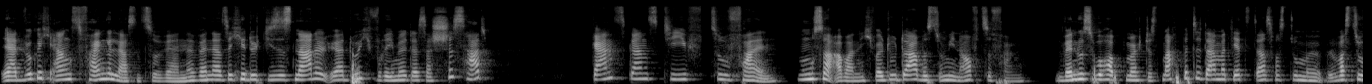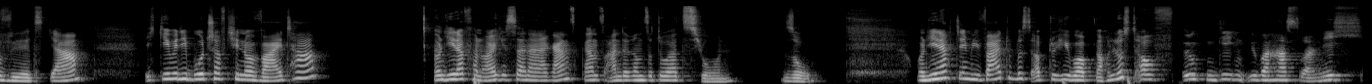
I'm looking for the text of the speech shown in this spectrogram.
Er hat wirklich Angst, fallen gelassen zu werden. Ne? Wenn er sich hier durch dieses Nadelöhr durchwriemelt, dass er Schiss hat, ganz, ganz tief zu fallen. Muss er aber nicht, weil du da bist, um ihn aufzufangen. Wenn du es überhaupt möchtest, mach bitte damit jetzt das, was du, was du willst, ja? Ich gebe die Botschaft hier nur weiter. Und jeder von euch ist in einer ganz, ganz anderen Situation. So. Und je nachdem, wie weit du bist, ob du hier überhaupt noch Lust auf irgendein Gegenüber hast oder nicht,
